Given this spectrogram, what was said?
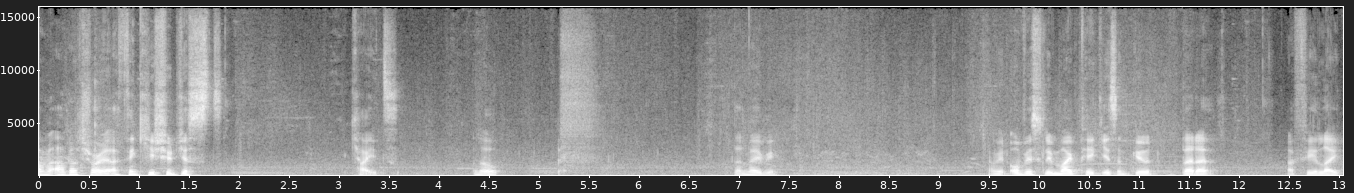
I'm, I'm not sure. I think he should just kite. No? Then maybe. I mean, obviously my pick isn't good, but I, I feel like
